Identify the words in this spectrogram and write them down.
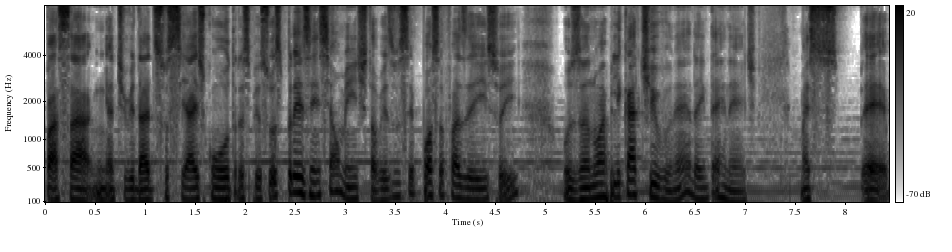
passar em atividades sociais com outras pessoas presencialmente. Talvez você possa fazer isso aí usando um aplicativo né, da internet. Mas é,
